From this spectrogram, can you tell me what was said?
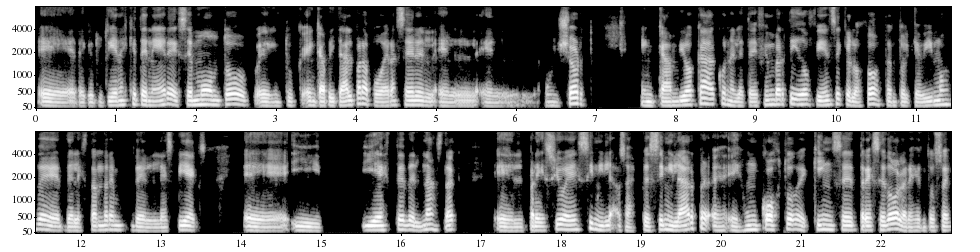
eh, de que tú tienes que tener ese monto en, tu, en capital para poder hacer el, el, el, un short. En cambio acá con el ETF invertido, fíjense que los dos, tanto el que vimos de, del estándar del SPX eh, y, y este del Nasdaq, el precio es similar, o sea, es similar, pero es un costo de 15, 13 dólares. Entonces,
